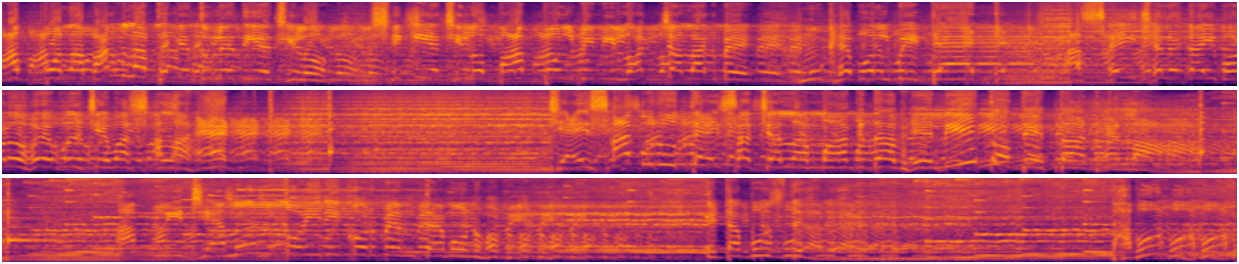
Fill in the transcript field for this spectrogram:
বাপ বলা বাংলা থেকে তুলে দিয়েছিল। শিখিয়েছিল, বাপ বলবি নি, লজ্জা লাগবে। মুখে বলবি ড্যাড আর সেই ছেলেটাই বড় হয়ে বলছে, এবার সালা হ্যাট। জৈসা গুরু তৈসা চালা, মাগদা ভেলি তো দেতা ঢেলা। আপনি যেমন তৈরি করবেন, তেমন হবে। এটা বুঝতে হবে। ভাবুন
